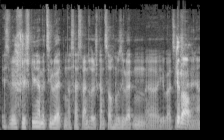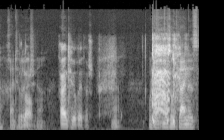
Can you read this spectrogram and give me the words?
ist, wir, wir, spielen ja mit Silhouetten, das heißt rein theoretisch kannst du auch nur Silhouetten äh, jeweils genau. stellen, ja? Rein theoretisch, genau. ja. Rein theoretisch. Ja. Und dann immer so ein kleines,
